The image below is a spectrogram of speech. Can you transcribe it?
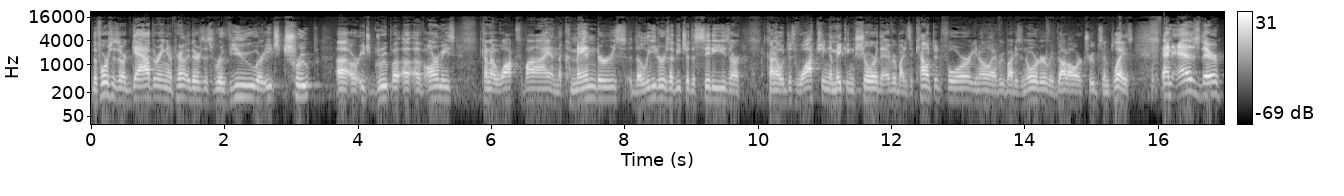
the forces are gathering, and apparently there's this review where each troop uh, or each group of, of armies kind of walks by, and the commanders, the leaders of each of the cities are kind of just watching and making sure that everybody's accounted for, you know, everybody's in order, we've got all our troops in place. And as they're,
